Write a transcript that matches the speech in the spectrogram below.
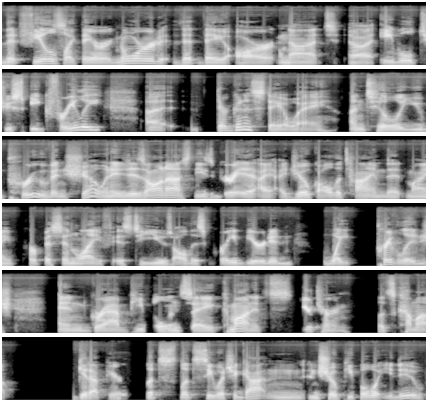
that feels like they are ignored, that they are not uh, able to speak freely, uh, they're going to stay away until you prove and show. And it is on us. These great, I, I joke all the time that my purpose in life is to use all this gray bearded white privilege and grab people and say, "Come on, it's your turn. Let's come up, get up here. Let's let's see what you got and, and show people what you do."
